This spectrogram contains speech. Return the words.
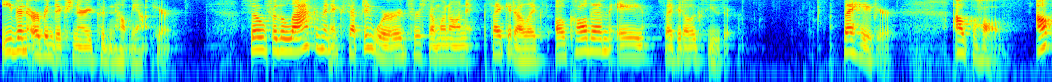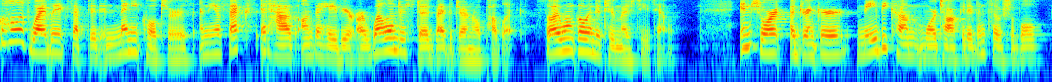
Even Urban Dictionary couldn't help me out here. So, for the lack of an accepted word for someone on psychedelics, I'll call them a psychedelics user. Behavior Alcohol. Alcohol is widely accepted in many cultures, and the effects it has on behavior are well understood by the general public, so I won't go into too much detail. In short, a drinker may become more talkative and sociable,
